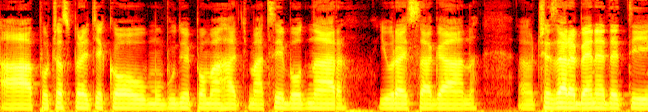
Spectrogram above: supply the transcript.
a počas pretekov mu bude pomáhať Maciej Bodnár, Juraj Sagan, Cesare Benedetti,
